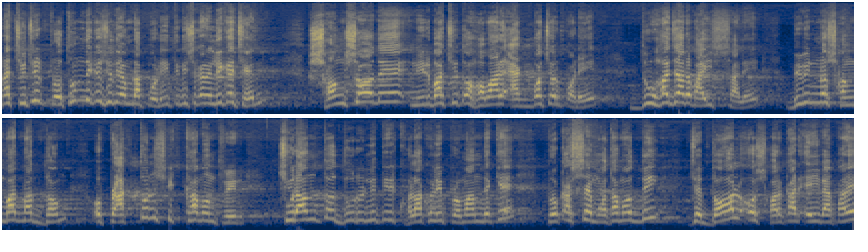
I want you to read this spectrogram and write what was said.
না, চিঠির প্রথম দিকে যদি আমরা পড়ি, তিনি সেখানে লিখেছেন, সংসদে নির্বাচিত হওয়ার এক বছর পরে দু হাজার বাইশ সালে বিভিন্ন সংবাদ মাধ্যম ও প্রাক্তন শিক্ষামন্ত্রীর চূড়ান্ত দুর্নীতির খোলাখুলি প্রমাণ দেখে প্রকাশ্যে মতামত দিই যে দল ও সরকার এই ব্যাপারে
